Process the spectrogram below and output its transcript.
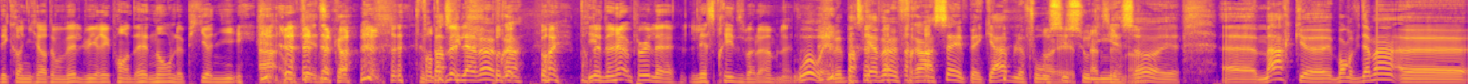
des chroniqueurs automobiles lui répondait non, le pionnier. Ah, ok, d'accord. parce qu'il avait un pour, pour te donner un peu l'esprit du bonhomme. Oui, oui, mais parce qu'il avait un français impeccable, il faut aussi souligner ça. Euh, Marc, euh, bon, évidemment, euh,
